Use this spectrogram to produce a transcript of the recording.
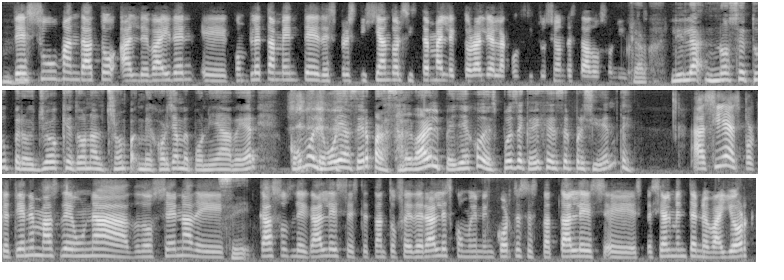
de su mandato al de Biden, eh, completamente desprestigiando al sistema electoral y a la constitución de Estados Unidos. Claro, Lila, no sé tú, pero yo que Donald Trump mejor ya me ponía a ver cómo le voy a hacer para salvar el pellejo después de que deje de ser presidente. Así es, porque tiene más de una docena de casos legales, este, tanto federales como en, cortes estatales, eh, especialmente en Nueva York,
